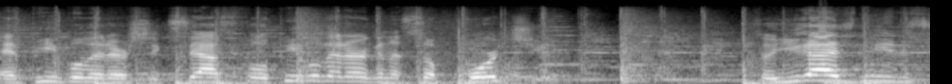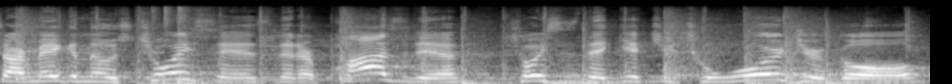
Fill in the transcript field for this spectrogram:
and people that are successful, people that are going to support you. So you guys need to start making those choices that are positive, choices that get you toward your goal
